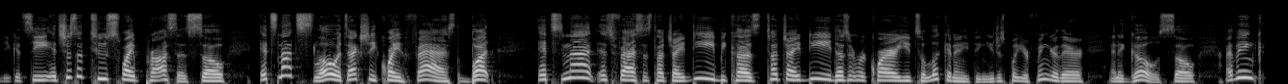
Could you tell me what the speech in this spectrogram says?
You can see it's just a two swipe process. So it's not slow, it's actually quite fast, but it's not as fast as Touch ID because Touch ID doesn't require you to look at anything. You just put your finger there and it goes. So I think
